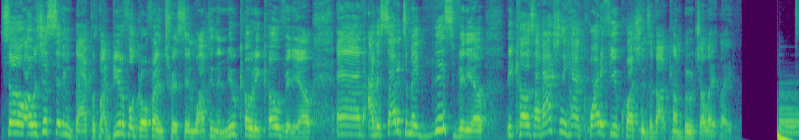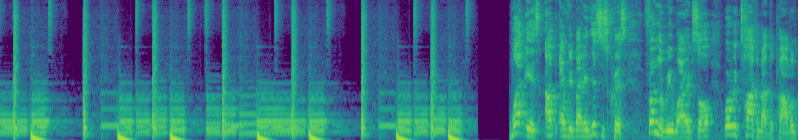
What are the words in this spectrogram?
So I was just sitting back with my beautiful girlfriend Tristan watching the new Cody Ko video and I decided to make this video because I've actually had quite a few questions about kombucha lately. What is up, everybody? This is Chris from The Rewired Soul, where we talk about the problem,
